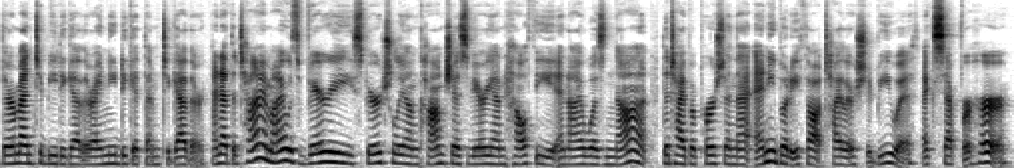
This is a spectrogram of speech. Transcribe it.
They're meant to be together. I need to get them together." And at the time, I was very spiritually unconscious, very unhealthy, and I was not the type of person that anybody thought Tyler should be with, except for her.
